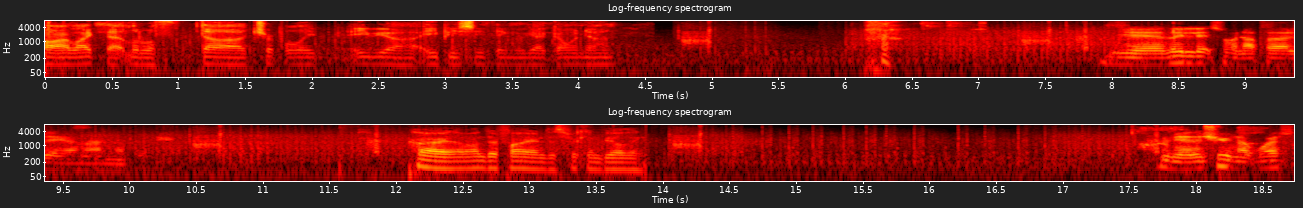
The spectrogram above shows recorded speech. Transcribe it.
Oh, I like that little uh, triple A- A- uh, APC thing we got going down. Yeah, they lit something up earlier, man. Alright, I'm under fire in this freaking building. Yeah, they're shooting up west.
